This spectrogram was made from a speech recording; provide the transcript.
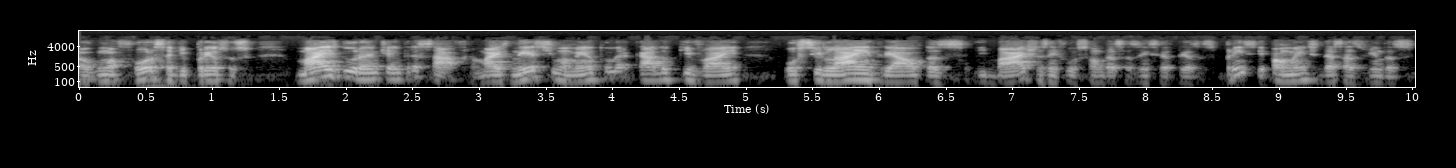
alguma força de preços mais durante a entre-safra. Mas, neste momento, o mercado que vai oscilar entre altas e baixas em função dessas incertezas, principalmente dessas vindas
